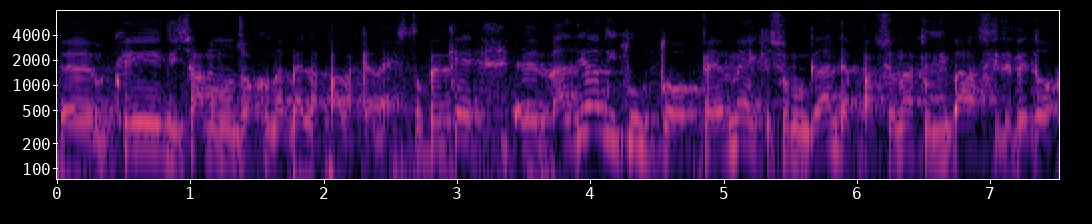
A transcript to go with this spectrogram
eh, che diciamo non gioca una bella pallacanestro, perché eh, al di là di tutto, per me che sono un grande appassionato di basket, vedo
